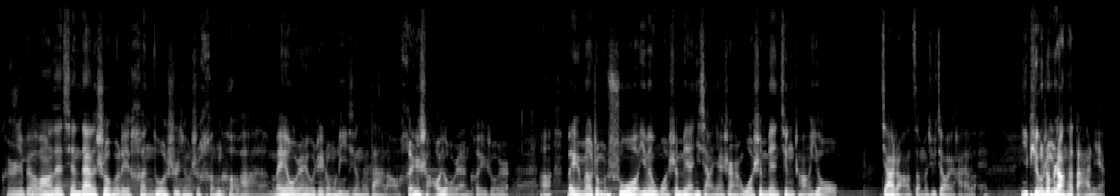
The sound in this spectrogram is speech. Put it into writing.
可是你不要忘了，在现在的社会里，很多事情是很可怕的，没有人有这种理性的大脑，很少有人可以说是啊。为什么要这么说？因为我身边，你想一件事儿，我身边经常有家长怎么去教育孩子，你凭什么让他打你啊？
